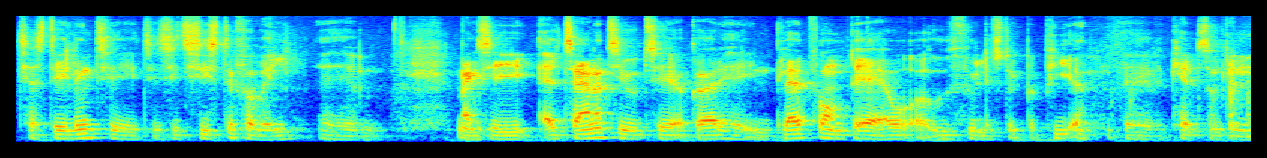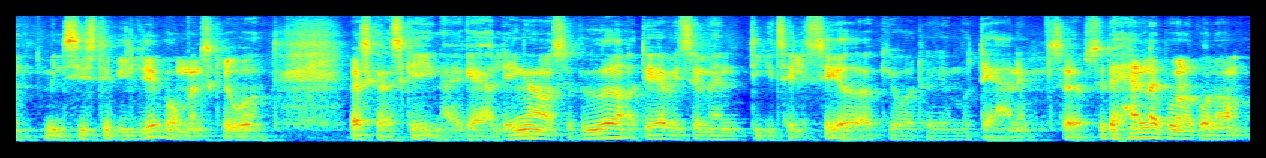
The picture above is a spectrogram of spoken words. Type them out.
tage stilling til, til sit sidste farvel. Øh, man kan sige, alternativ til at gøre det her i en platform, det er jo at udfylde et stykke papir, øh, kendt som den, min sidste vilje, hvor man skriver, hvad skal der ske, når jeg ikke er her længere osv., og det har vi simpelthen digitaliseret og gjort øh, moderne. Så, så det handler i bund og grund om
